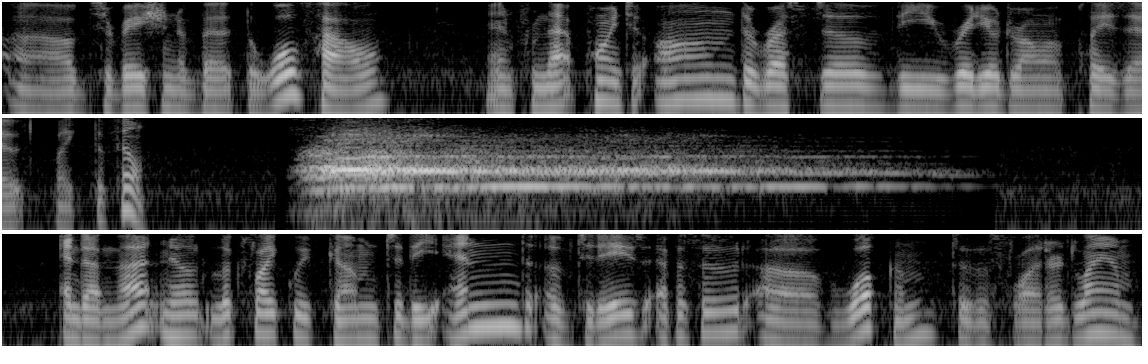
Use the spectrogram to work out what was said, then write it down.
uh, observation about the wolf howl, and from that point on, the rest of the radio drama plays out like the film. And on that note, looks like we've come to the end of today's episode of Welcome to the Slaughtered Lamb.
